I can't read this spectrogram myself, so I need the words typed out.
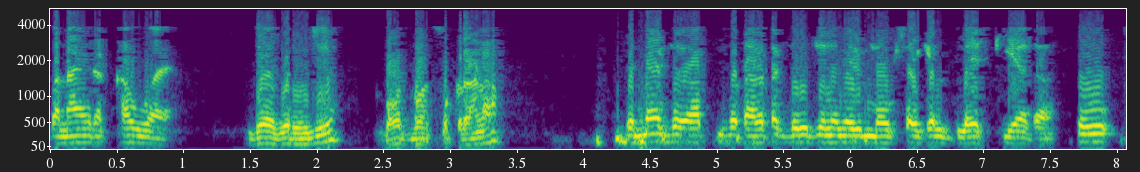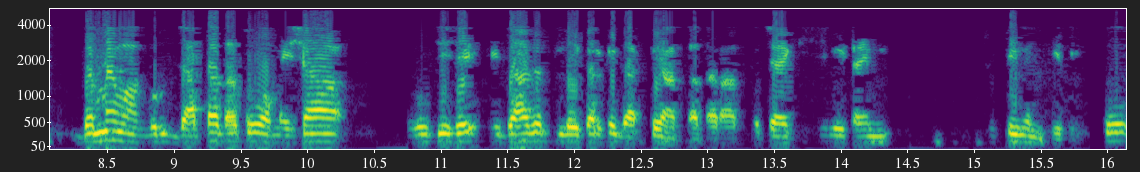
बनाए रखा हुआ है। जय गुरु जी बहुत बहुत शुक्राना। तो मैं जो आपको बता रहा था गुरु जी ने मेरी मोटरसाइकिल ब्लेस किया था तो जब मैं वहाँ गुरु जाता था तो हमेशा गुरु जी से इजाज़त लेकर के घर पे आता था रात को चाहे किसी भी टाइम छुट्टी मिलती थी। तो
